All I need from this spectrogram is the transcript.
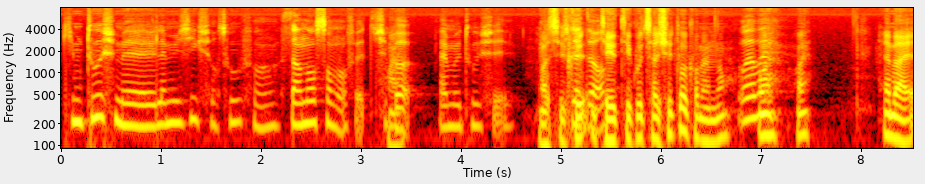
qui me touchent, mais la musique surtout. Enfin, c'est un ensemble en fait. Je sais Ouais. pas. Elle me touche. Et... Ouais, c'est ce t'écoutes ça chez toi quand même, non? Ouais, ouais. ouais. Eh ben,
